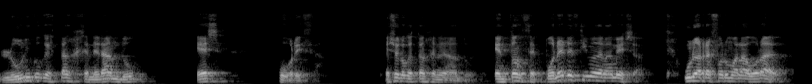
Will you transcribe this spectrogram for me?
lo único que están generando es pobreza. Eso es lo que están generando. Entonces, poner encima de la mesa una reforma laboral,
